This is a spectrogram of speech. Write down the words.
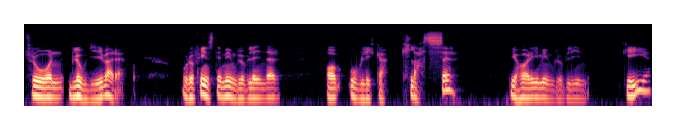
från blodgivare. Och då finns det immunglobuliner av olika klasser. Vi har immunglobulin G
